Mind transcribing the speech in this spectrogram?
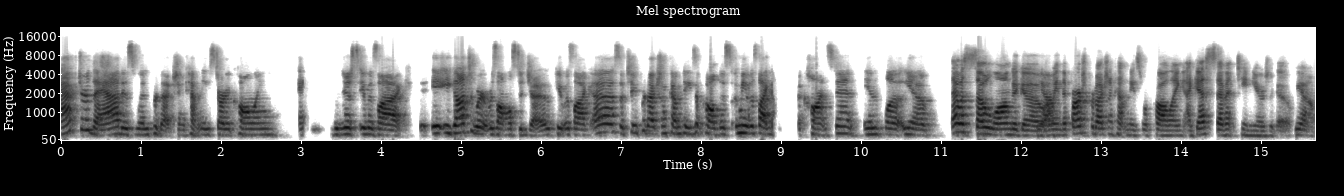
after that is when production companies started calling. And it just it was like it, it got to where it was almost a joke. It was like, oh, so two production companies have called this. I mean, it was like a constant inflow. You know, That was so long ago. Yeah. I mean, the first production companies were calling, I guess, 17 years ago. yeah.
